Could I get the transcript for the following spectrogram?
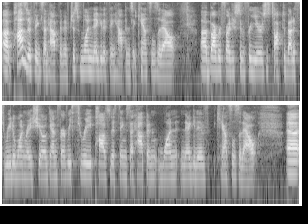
uh, positive things that happen, if just one negative thing happens, it cancels it out. Uh, Barbara Fredrickson for years has talked about a three to one ratio. Again, for every three positive things that happen, one negative cancels it out. Uh,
